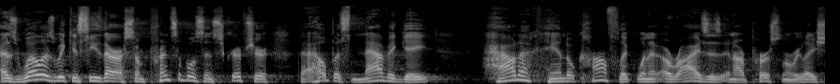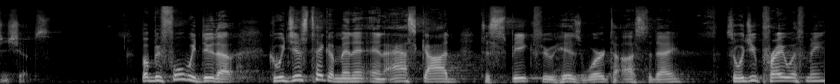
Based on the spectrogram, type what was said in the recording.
as well as we can see there are some principles in Scripture that help us navigate how to handle conflict when it arises in our personal relationships. But before we do that, could we just take a minute and ask God to speak through His word to us today? So, would you pray with me?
